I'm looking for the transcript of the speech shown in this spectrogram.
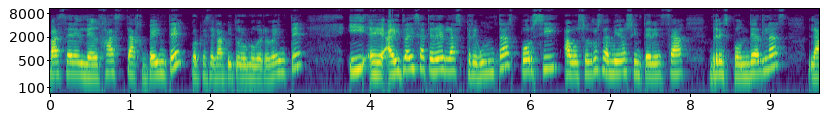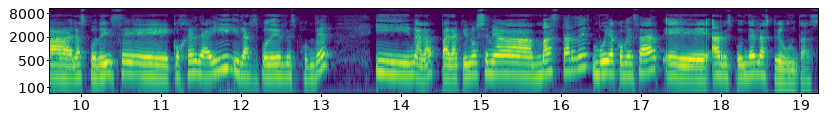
va a ser el del hashtag 20, porque es el capítulo número 20. Y eh, ahí vais a tener las preguntas por si a vosotros también os interesa responderlas. las podéis coger de ahí y las podéis responder. Y nada, para que no se me haga más tarde, voy a comenzar eh, a responder las preguntas.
